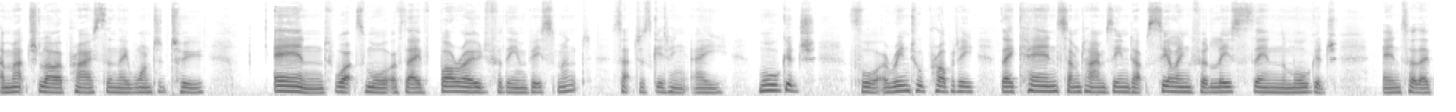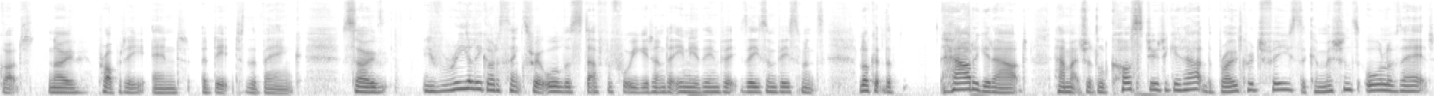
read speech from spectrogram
a much lower price than they wanted to. And what's more, if they've borrowed for the investment, such as getting a mortgage for a rental property, they can sometimes end up selling for less than the mortgage. And so they've got no property and a debt to the bank. So you've really got to think through all this stuff before you get into any of the, these investments. Look at the how to get out, how much it'll cost you to get out, the brokerage fees, the commissions, all of that.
